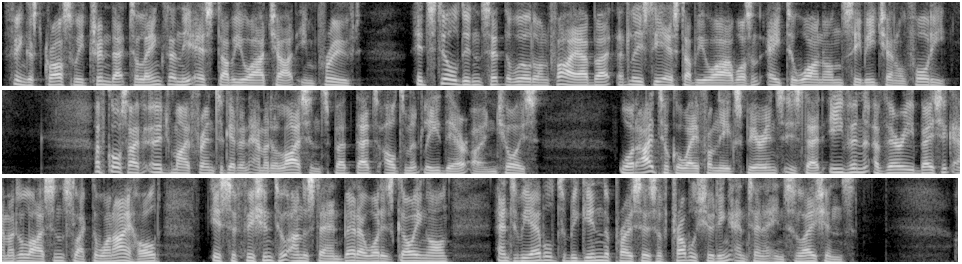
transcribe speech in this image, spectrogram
Fingers crossed we trimmed that to length and the SWR chart improved. It still didn't set the world on fire, but at least the SWR wasn't 8 to 1 on CB channel 40. Of course, I've urged my friend to get an amateur license, but that's ultimately their own choice. What I took away from the experience is that even a very basic amateur license like the one I hold is sufficient to understand better what is going on and to be able to begin the process of troubleshooting antenna installations.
